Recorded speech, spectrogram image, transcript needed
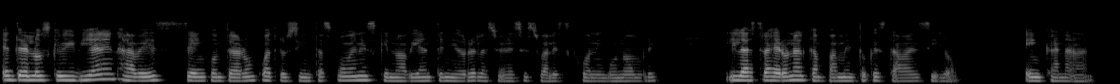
Entre los que vivían en Jabes se encontraron 400 jóvenes que no habían tenido relaciones sexuales con ningún hombre y las trajeron al campamento que estaba en Silo, en Canaán.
